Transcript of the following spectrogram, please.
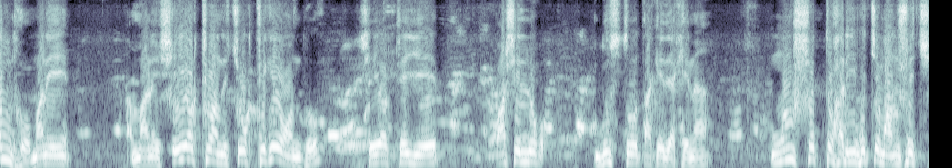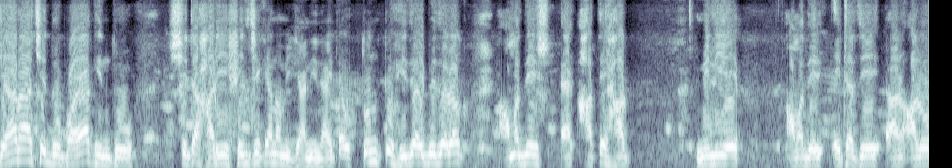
অন্ধ মানে মানে সেই অর্থে অন্ধ, চোখ থেকে অন্ধ। সেই অর্থে যে পাশের লোক দুস্থ, তাকে দেখে না। মনুষ্যত্ব হারিয়ে ফেলছে, মানুষের চেহারা আছে দুপায়া, কিন্তু সেটা হারিয়ে ফেলছে কেন আমি জানি না। এটা অত্যন্ত হৃদয় বেদরক। আমাদের এক হাতে হাত মিলিয়ে আমাদের এটাতে আর আরও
